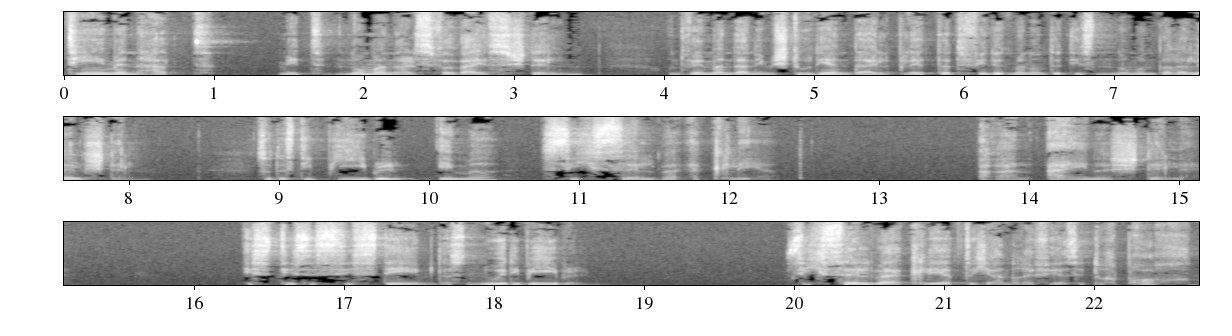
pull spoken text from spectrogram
Themen hat, mit Nummern als Verweisstellen. Und wenn man dann im Studienteil blättert, findet man unter diesen Nummern Parallelstellen, sodass die Bibel immer sich selber erklärt. Aber an einer Stelle ist dieses System, das nur die Bibel sich selber erklärt durch andere Verse, durchbrochen.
